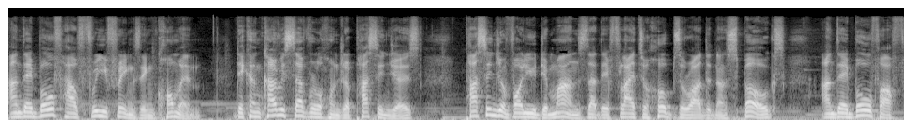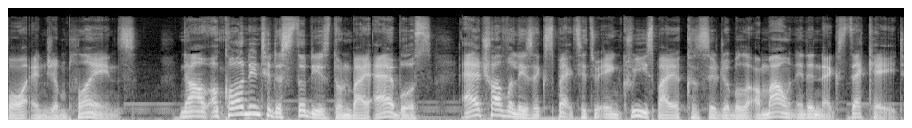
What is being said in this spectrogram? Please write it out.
and they both have three things in common. They can carry several hundred passengers, passenger volume demands that they fly to hubs rather than spokes, and they both are four engine planes. Now, according to the studies done by Airbus, air travel is expected to increase by a considerable amount in the next decade.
